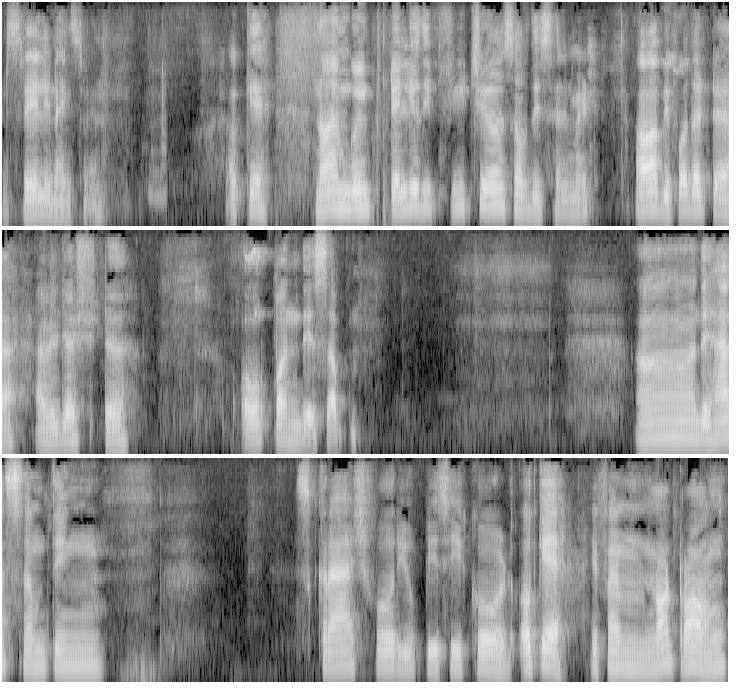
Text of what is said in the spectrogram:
It's really nice, man okay. Now i'm going to tell you the features of this helmet. Uh before that uh, i will just uh, open this up. Uh they have something scratch for upc code. Okay if i'm not wrong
